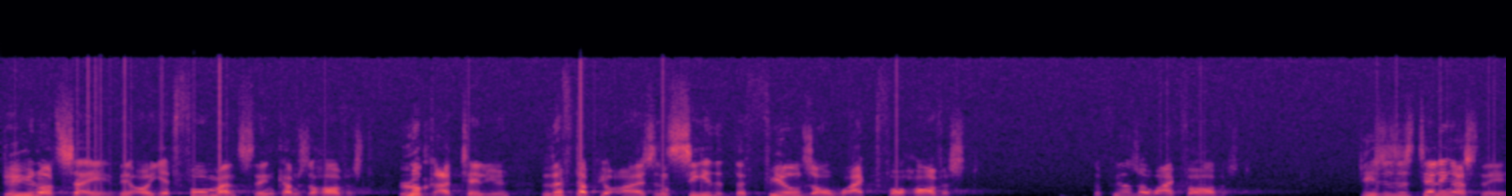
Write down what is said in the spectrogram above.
Do you not say, There are yet four months, then comes the harvest? Look, I tell you, lift up your eyes and see that the fields are white for harvest. The fields are white for harvest. Jesus is telling us there,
